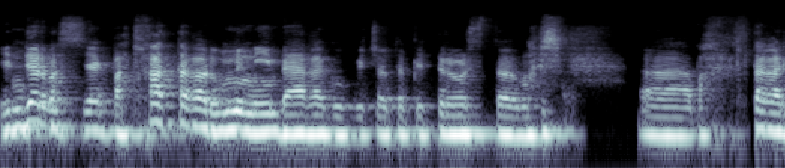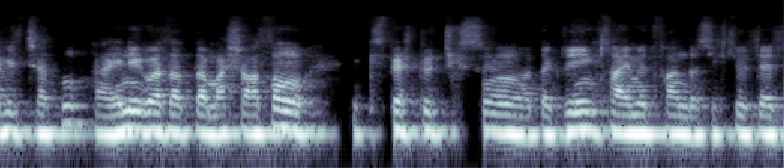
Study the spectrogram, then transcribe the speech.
энэ дээр бас яг баталгаатаагаар өмнө нь юм байгаагүй гэж одоо бид нар өөрсдөө маш бахархалтайгаар хэлж чадна. А энийг бол одоо маш олон экспертүүд ч гэсэн одоо Green Climate Fund-аас эхлүүлээд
